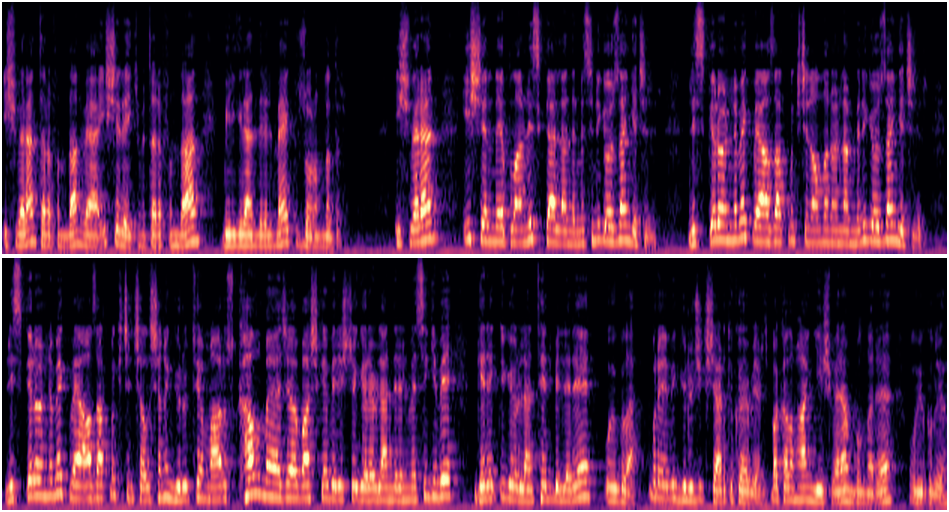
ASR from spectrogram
işveren tarafından veya iş yeri hekimi tarafından bilgilendirilmek zorundadır. İşveren iş yerinde yapılan risk değerlendirmesini gözden geçirir. Riskleri önlemek veya azaltmak için alınan önlemleri gözden geçirir. Riskleri önlemek veya azaltmak için çalışanın gürültüye maruz kalmayacağı başka bir işte görevlendirilmesi gibi gerekli görülen tedbirleri uygular. Buraya bir gülücük işareti koyabiliriz. Bakalım hangi işveren bunları uyguluyor.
